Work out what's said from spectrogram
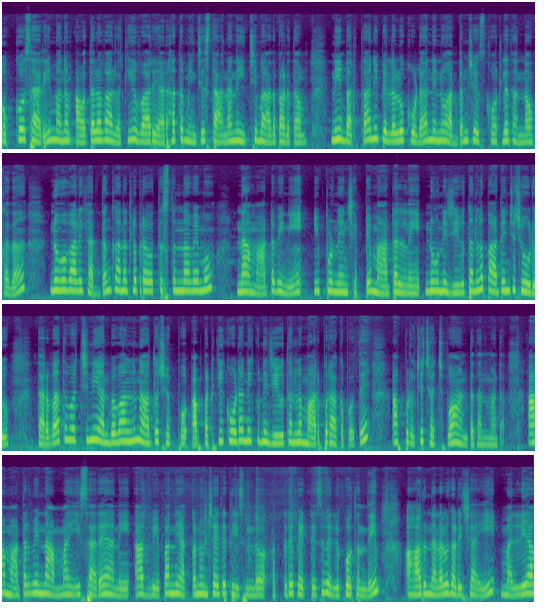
ఒక్కోసారి మనం అవతల వాళ్ళకి వారి అర్హత మించి స్థానాన్ని ఇచ్చి బాధపడతాం. నీ భర్త నీ పిల్లలు కూడా నిన్ను అర్థం చేసుకోవట్లేదు అన్నావు కదా? నువ్వు వాళ్ళకి అర్థం కానట్లు ప్రవర్తిస్తున్నావేమో? నా మాట విని ఇప్పుడు నేను చెప్పే మాటల్ని నువ్వు నీ జీవితంలో పాటించి చూడు. తర్వాత వచ్చి నీ అనుభవాలను నాతో చెప్పు. అప్పటికీ కూడా నీకు నీ జీవితంలో మార్పు రాకపోతే అప్పుడు వచ్చి చచ్చిపో అంటదనమాట ఆ మాటలు విన్న అమ్మాయి సరే అని ఆ ద్వీపాన్ని ఎక్కడి నుంచి అయితే తీసిందో అక్కడే పెట్టేసి వెళ్ళిపోతుంది. ఆరు నెలలు గడిచాయి. మళ్ళీ ఆ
